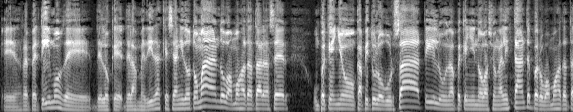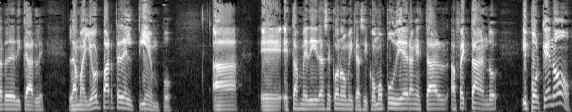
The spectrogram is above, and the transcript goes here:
Eh, repetimos de, de, lo que de las medidas que se han ido tomando. Vamos a tratar de hacer un pequeño capítulo bursátil, una pequeña innovación al instante, pero vamos a tratar de dedicarle la mayor parte del tiempo a estas medidas económicas y cómo pudieran estar afectando y por qué no,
